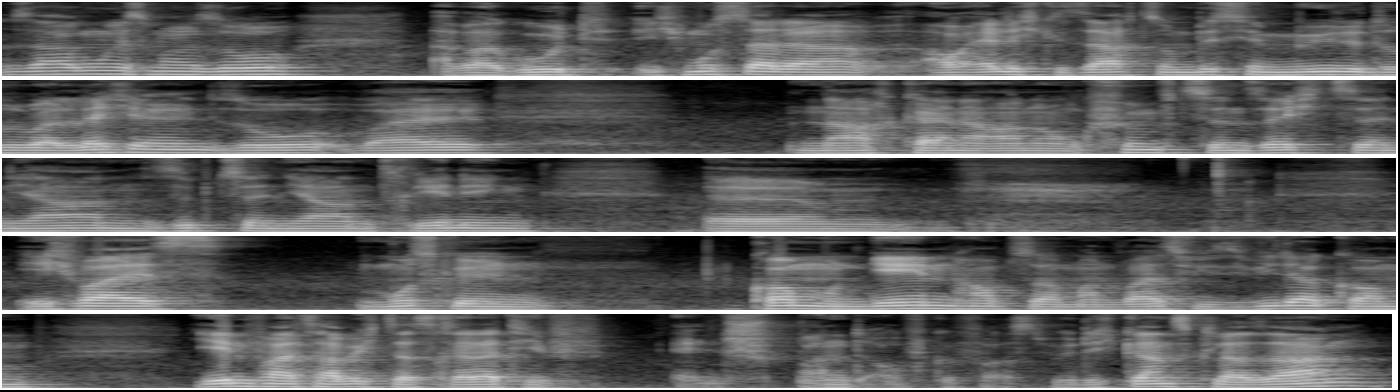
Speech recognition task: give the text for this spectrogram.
sagen wir es mal so. Aber gut, ich muss da, da auch ehrlich gesagt so ein bisschen müde drüber lächeln, so, weil nach, keine Ahnung, 15, 16 Jahren, 17 Jahren Training, ähm, ich weiß, Muskeln kommen und gehen, Hauptsache man weiß, wie sie wiederkommen. Jedenfalls habe ich das relativ entspannt aufgefasst, würde ich ganz klar sagen.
